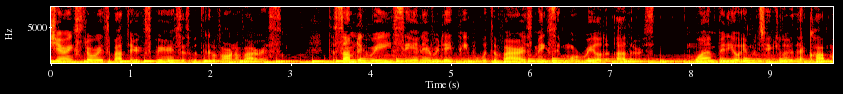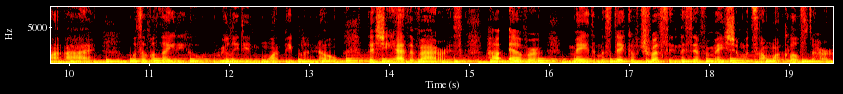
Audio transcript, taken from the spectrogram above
sharing stories about their experiences with the coronavirus. To some degree, seeing everyday people with the virus makes it more real to others. One video in particular that caught my eye was of a lady who really didn't want people to know that she had the virus. However, made the mistake of trusting this information with someone close to her.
